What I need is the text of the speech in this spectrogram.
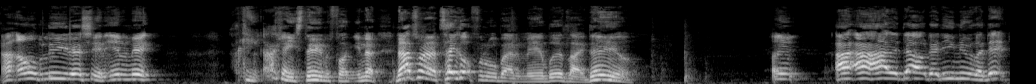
I, don't believe that shit. The internet, I can't, I can't stand the fucking. Not, not trying to take up for nobody, man, but it's like, damn. I, I, I highly doubt that these niggas like that,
